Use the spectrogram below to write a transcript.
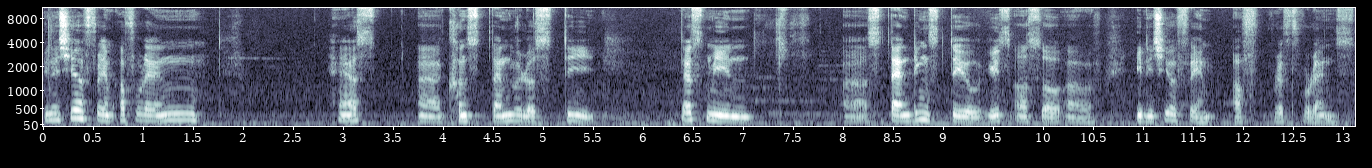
Inertial frame of reference has a constant velocity. That means uh, standing still is also an inertial frame of reference.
